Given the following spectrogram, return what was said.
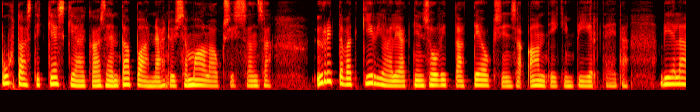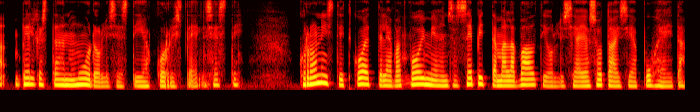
puhtaasti keskiaikaiseen tapaan nähdyissä maalauksissansa, Yrittävät kirjailijatkin sovittaa teoksinsa antiikin piirteitä vielä pelkästään muodollisesti ja koristeellisesti. Kronistit koettelevat voimiensa sepittämällä valtiollisia ja sotaisia puheita,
